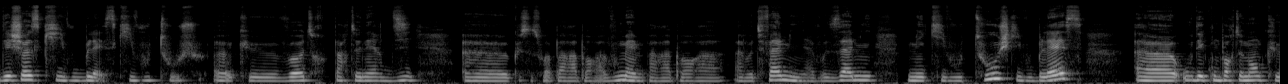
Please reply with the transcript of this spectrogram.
des choses qui vous blessent, qui vous touchent, que votre partenaire dit, que ce soit par rapport à vous-même, par rapport à, votre famille, à vos amis, mais qui vous touchent, qui vous blessent, ou des comportements qui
